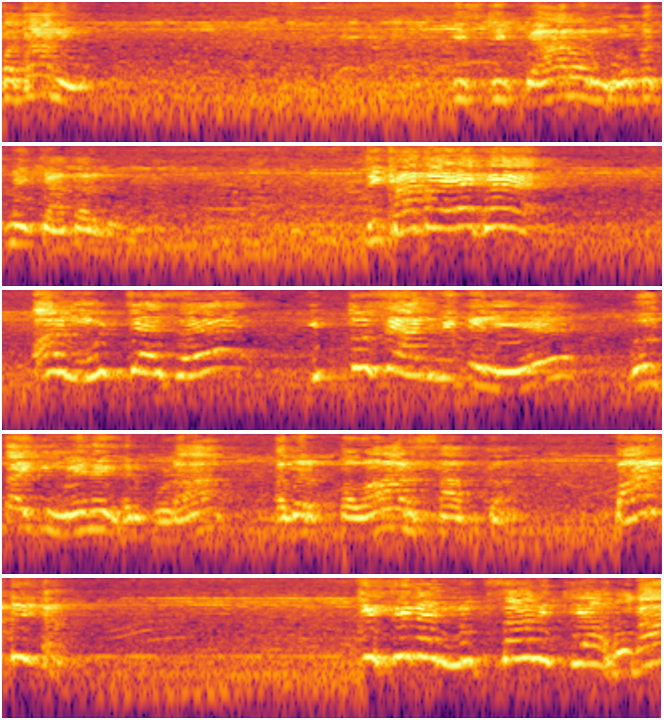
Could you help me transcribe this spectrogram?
पता नहीं, इसकी प्यार और मोहब्बत में क्या कर दूँ दिखाता एक है, और मुझ जैसे इतू से आदमी के लिए बोलता है कि मैंने घर फोड़ा, अगर पवार साहब का, पार्टी का, किसी ने नुकसान किया होगा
